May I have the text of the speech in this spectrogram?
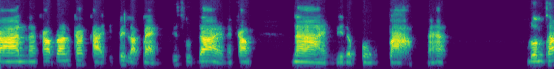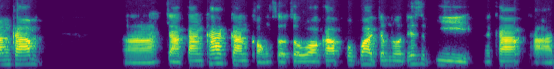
การนะครับ ร้านค้าขายที่เป็นหลักแหล่งที่สุดได้นะครับ นายวีรพงศ์กล่าวนะฮะรวมทั้งครับจากการคาดการณ์ของสสวครับ พบว่าจำนวน SME นะครับฐาน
